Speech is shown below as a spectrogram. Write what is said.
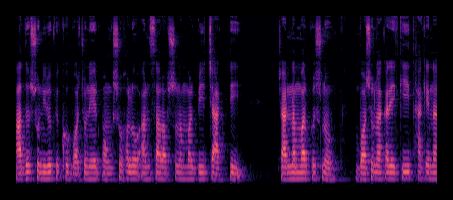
আদর্শ নিরপেক্ষ বচনের অংশ হলো আনসার অপশন নাম্বার বি চারটি। চার নম্বর প্রশ্ন, বচন আকারে কি থাকে না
